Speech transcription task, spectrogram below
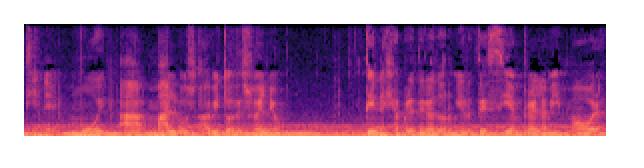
tiene muy malos hábitos de sueño. Tienes que aprender a dormirte siempre a la misma hora.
